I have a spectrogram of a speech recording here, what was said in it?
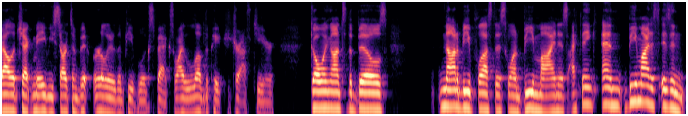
Belichick maybe starts a bit earlier than people expect. So I love the Patriots draft here. Going on to the Bills, not a B plus this one, B minus. I think, and B minus isn't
